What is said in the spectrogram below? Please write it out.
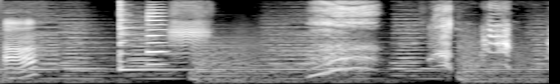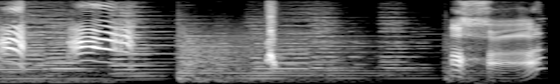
Huh? Uh-huh.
